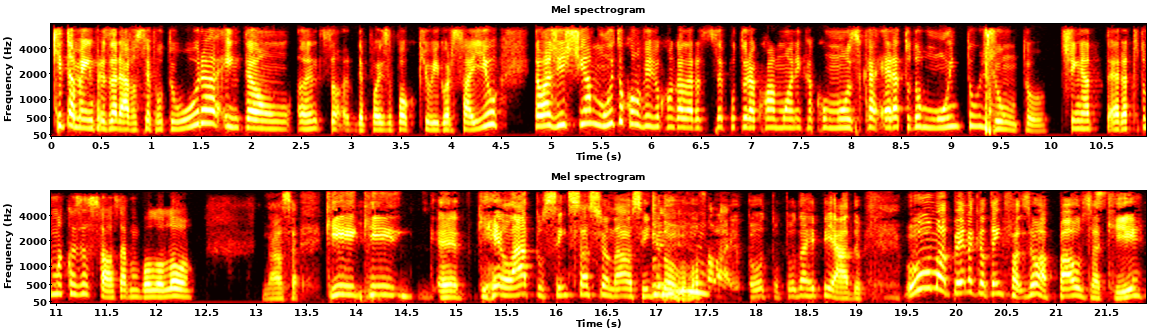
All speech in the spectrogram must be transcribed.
que também empresariava o Sepultura. Então, antes, depois um pouco que o Igor saiu, então a gente tinha muito convívio com a galera do Sepultura, com a Mônica, com música, era tudo muito junto. Tinha, era tudo uma coisa só, sabe? Um bololô. Nossa, que, que, é, que relato sensacional, assim, de novo, vou falar, eu tô, tô todo arrepiado. Uma pena que eu tenho que fazer uma pausa aqui.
